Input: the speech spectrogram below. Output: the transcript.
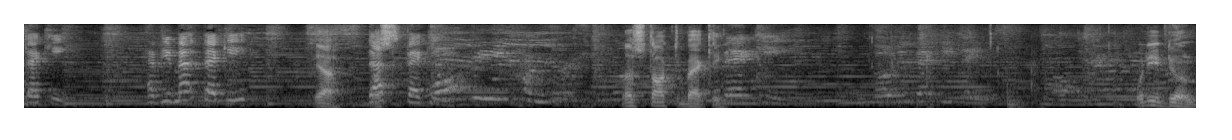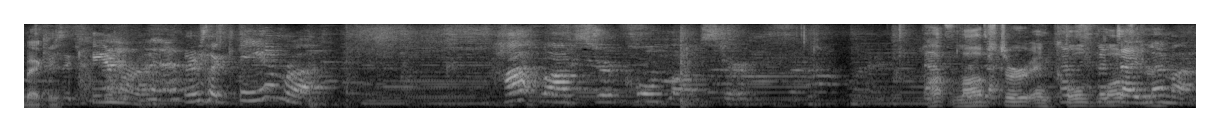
Becky. Have you met Becky? Yeah. That's Becky. Let's, let's talk to Becky. Becky. Go do Becky things. What are you doing, Becky? There's a camera. There's a camera. Hot lobster, cold lobster. That's the di- lobster and cold That's the lobster? dilemma.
